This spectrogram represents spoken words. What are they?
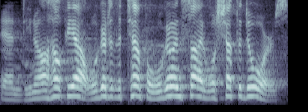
And, you know, I'll help you out. We'll go to the temple. We'll go inside. We'll shut the doors.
